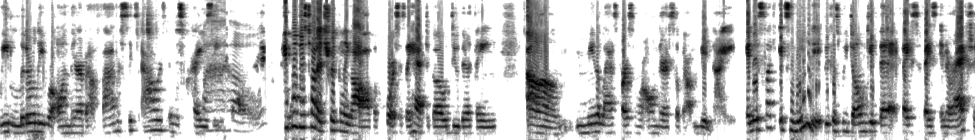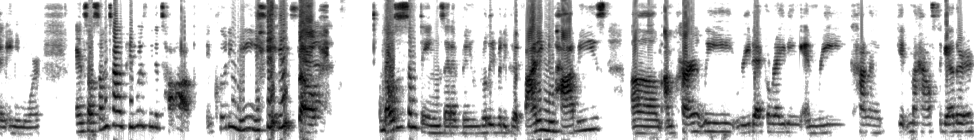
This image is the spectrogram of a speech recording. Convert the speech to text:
we literally were on there about five or six hours. It was crazy. Wow people just started trickling off, of course, as they had to go do their thing. Um, me and the last person were on there until about midnight. And it's like it's needed because we don't get that face to face interaction anymore. And so sometimes people just need to talk, including me. so those are some things that have been really, really good. Finding new hobbies. Um, I'm currently redecorating and re kind of getting my house together.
